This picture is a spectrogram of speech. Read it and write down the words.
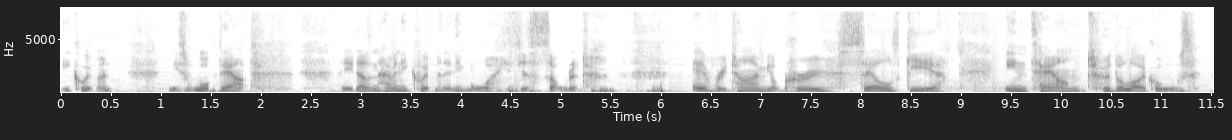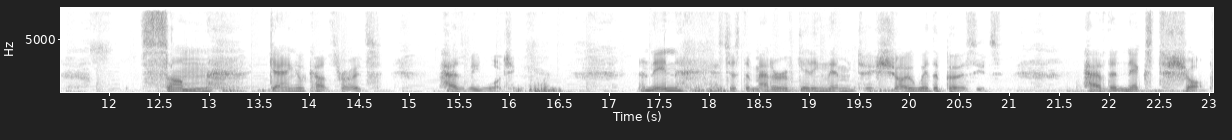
equipment. He's walked out. he doesn't have any equipment anymore. He's just sold it every time your crew sells gear in town to the locals, some gang of cutthroats has been watching. And then it's just a matter of getting them to show where the purse is. Have the next shop.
